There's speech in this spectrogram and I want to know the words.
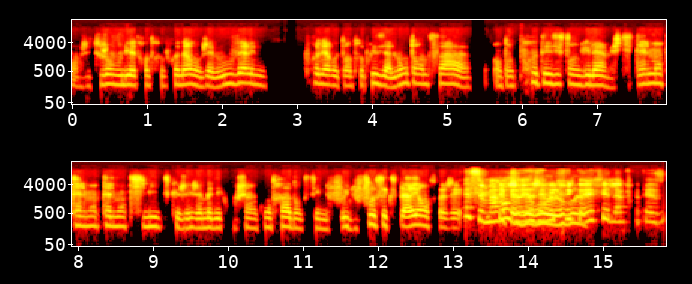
Alors, j'ai toujours voulu être entrepreneur, donc j'avais ouvert une, première auto-entreprise il y a longtemps de ça, euh, en tant que prothésiste angulaire, mais j'étais tellement, tellement, tellement timide que j'ai jamais décroché un contrat, donc c'était une, une, fausse expérience. C'est marrant, j'aurais jamais cru que tu avais fait de la prothèse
